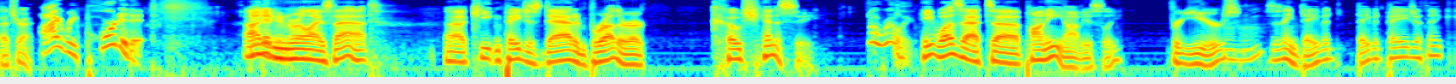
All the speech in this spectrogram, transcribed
That's right. I reported it. I didn't realize that. Uh, Keiton Page's dad and brother are Coach Hennessey. Oh, really? He was at uh, Pawnee, obviously, for years. Mm-hmm. Is his name David? David Page, I think.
